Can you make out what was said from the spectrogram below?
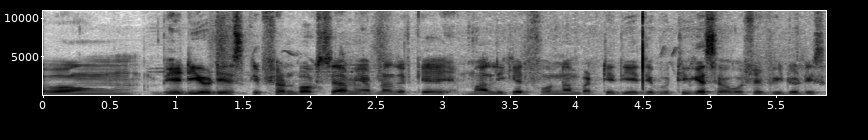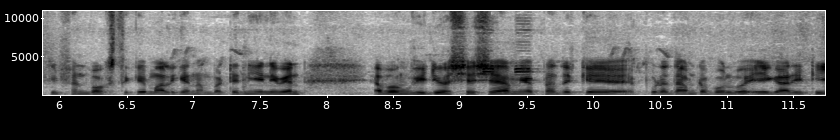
এবং ভিডিও ডিসক্রিপশন বক্সে আমি আপনাদেরকে মালিকের ফোন নাম্বারটি দিয়ে দেবো, ঠিক আছে? অবশ্যই ভিডিও ডিসক্রিপশন বক্স থেকে মালিকের নাম্বারটা নিয়ে নেবেন এবং ভিডিও শেষে আমি আপনাদেরকে পুরো দামটা বলব, এই গাড়িটি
